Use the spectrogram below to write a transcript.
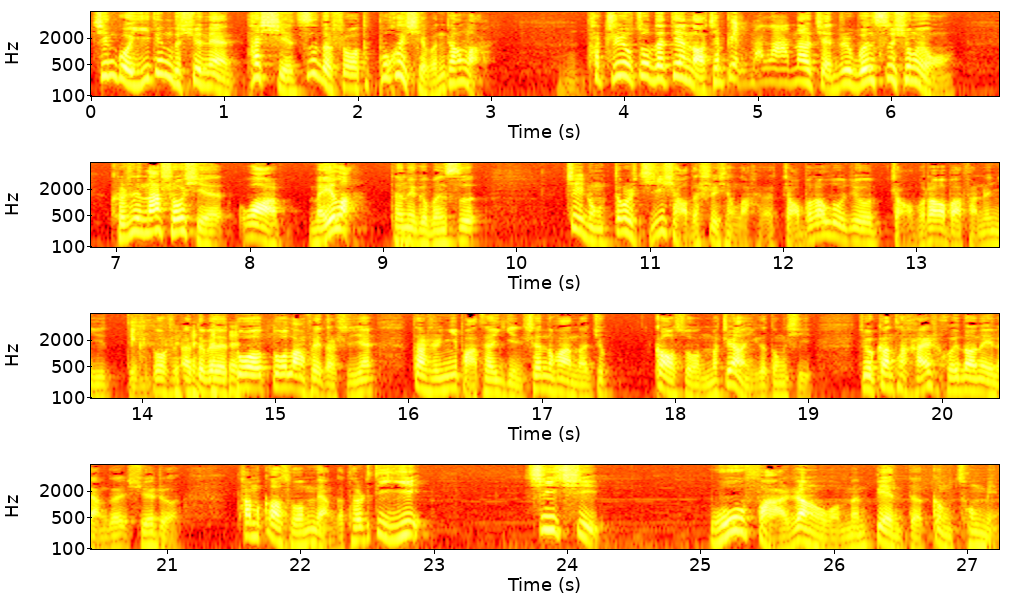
经过一定的训练，他写字的时候他不会写文章了，他只有坐在电脑前噼里啪啦，那简直文思汹涌。可是拿手写，哇，没了，他那个文思。这种都是极小的事情了，找不到路就找不着吧，反正你顶多是啊，对不对？多多浪费点时间。但是你把它引申的话呢，就告诉我们这样一个东西。就刚才还是回到那两个学者，他们告诉我们两个，他说：第一，机器无法让我们变得更聪明，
